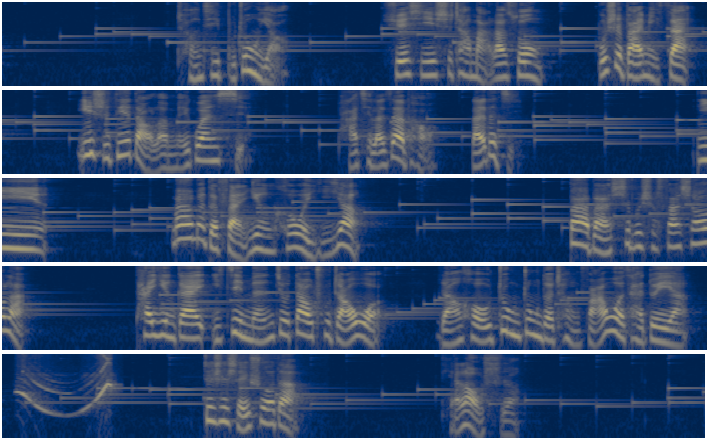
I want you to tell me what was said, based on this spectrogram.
成绩不重要，学习是场马拉松，不是百米赛。一时跌倒了没关系，爬起来再跑来得及。”你妈妈的反应和我一样。爸爸是不是发烧了？他应该一进门就到处找我，然后重重的惩罚我才对呀。这是谁说的？田老师。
